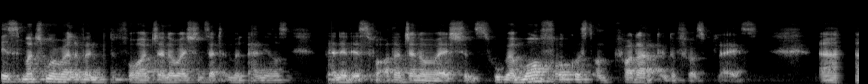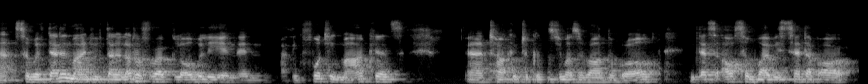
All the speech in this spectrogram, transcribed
is much more relevant for generations Z and millennials than it is for other generations who were more focused on product in the first place. Uh, so with that in mind, we've done a lot of work globally in, in I think 14 markets uh, talking to consumers around the world. And that's also why we set up our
